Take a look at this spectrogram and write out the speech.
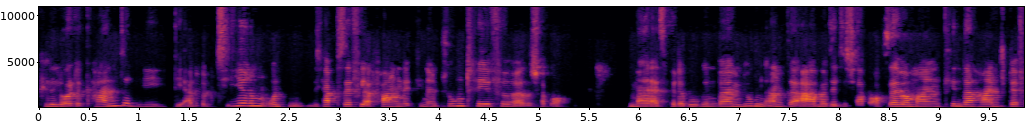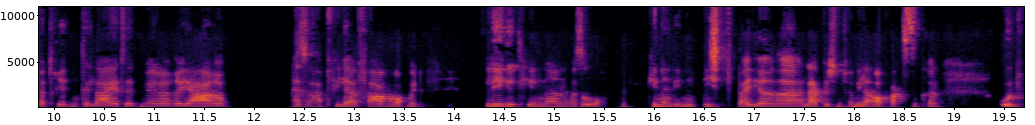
viele Leute kannte, die, die adoptieren und ich habe sehr viel Erfahrung in der Kinder- und Jugendhilfe. Also ich habe auch mal als Pädagogin beim Jugendamt gearbeitet. Ich habe auch selber mal ein Kinderheim stellvertretend geleitet, mehrere Jahre. Also habe viele Erfahrungen auch mit Pflegekindern, also auch mit Kindern, die nicht bei ihrer leiblichen Familie aufwachsen können. Und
